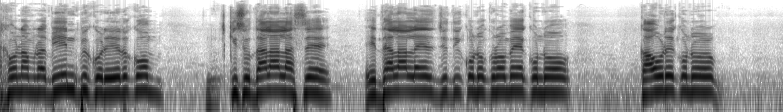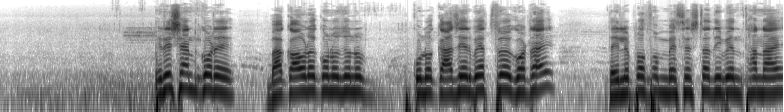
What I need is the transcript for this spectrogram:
এখন আমরা বিএনপি করে, এরকম কিছু দালাল আছে, এই দালালে যদি কোনো ক্রমে কোনো কাউরে কোনো পেরেশান করে বা কাউরে কোনো জন্য কোনো কাজের ব্যত্যয় ঘটায়, তাইলে প্রথম মেসেজটা দিবেন থানায়,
